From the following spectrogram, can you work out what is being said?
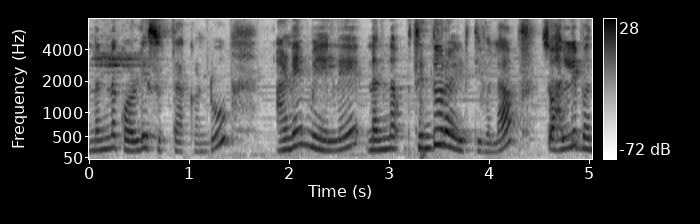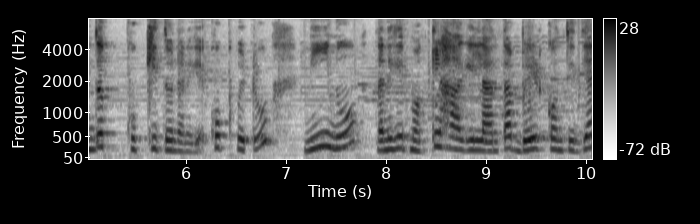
ನನ್ನ ಕೊಳ್ಳಿ ಸುತ್ತಾಕೊಂಡು ಹಣೆ ಮೇಲೆ ನನ್ನ ಸಿಂಧೂರ ಇಡ್ತೀವಲ್ಲ ಸೊ ಅಲ್ಲಿ ಬಂದು ಕುಕ್ಕಿದ್ದು ನನಗೆ. ಕುಕ್ಬಿಟ್ಟು, ನೀನು ನನಗೆ ಮಕ್ಕಳು ಆಗಿಲ್ಲ ಅಂತ ಬೇಡ್ಕೊತಿದ್ಯಾ?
